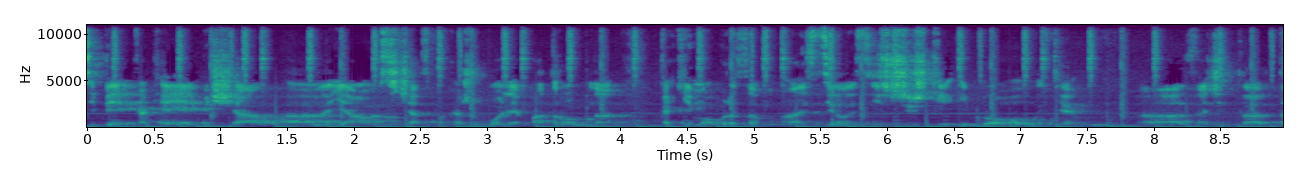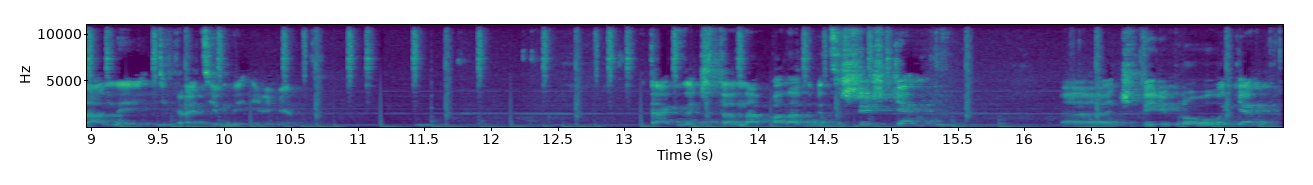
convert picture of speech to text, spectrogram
Теперь, как я и обещал, э, я вам сейчас покажу более подробно, каким образом э, сделать из шишки и проволоки значит, данный декоративный элемент. Так, значит, нам понадобятся шишки, 4 проволоки.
